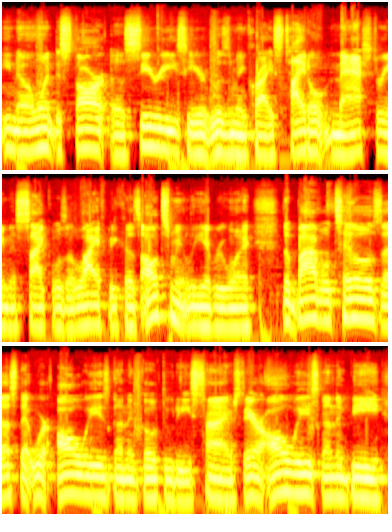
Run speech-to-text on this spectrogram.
you know i wanted to start a series here at wisdom in christ titled mastering the cycles of life because ultimately everyone the bible tells us that we're always going to go through these times. There are always going to be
